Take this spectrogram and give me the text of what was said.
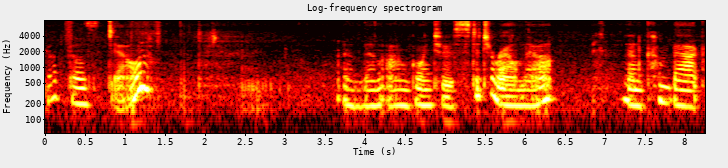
got those down. And then I'm going to stitch around that, then come back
